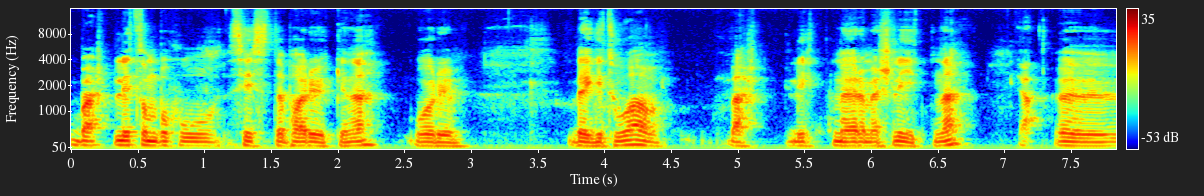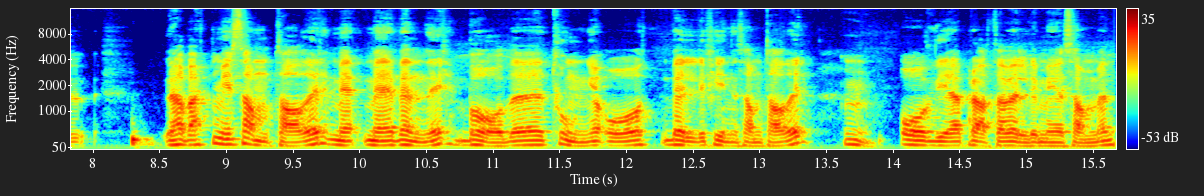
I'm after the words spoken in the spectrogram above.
vært litt sånn behov siste par ukene, hvor begge to har vært litt mer og mer slitne. Ja. Eh, det har vært mye samtaler med, med venner, både tunge og veldig fine samtaler. Og vi har prata veldig mye sammen.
